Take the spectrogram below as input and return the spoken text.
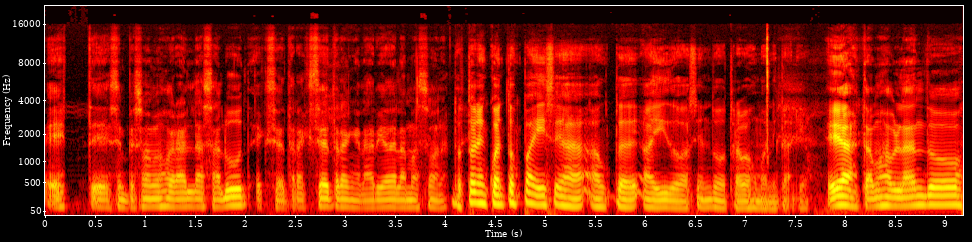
Este, se empezó a mejorar la salud, etcétera, etcétera, en el área del Amazonas. Doctor, ¿en cuántos países ha, usted ha ido haciendo trabajo humanitario? Ya, estamos hablando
